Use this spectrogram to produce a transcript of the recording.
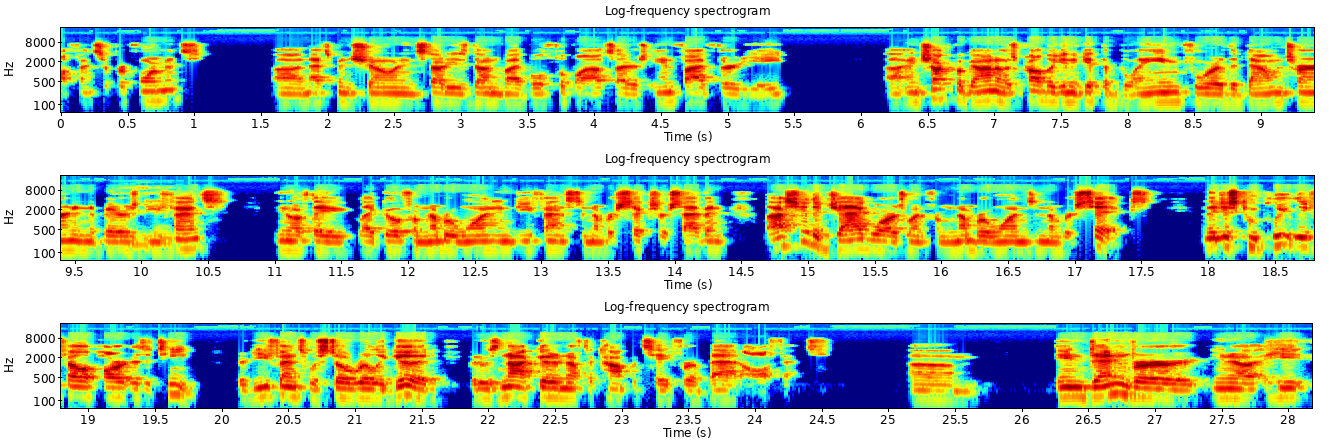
offensive performance. Uh, and that's been shown in studies done by both Football Outsiders and 538. Uh, and Chuck Pagano is probably going to get the blame for the downturn in the Bears mm-hmm. defense you know, if they like go from number one in defense to number six or seven. Last year, the Jaguars went from number one to number six, and they just completely fell apart as a team. Their defense was still really good, but it was not good enough to compensate for a bad offense. Um, in Denver, you know, he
